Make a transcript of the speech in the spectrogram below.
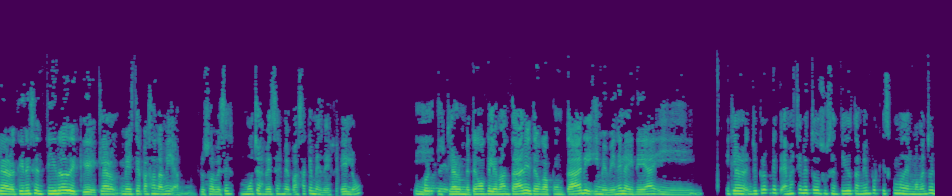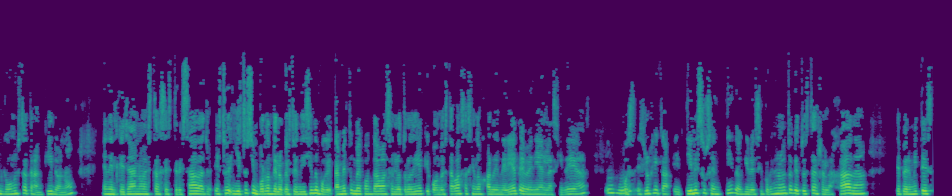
Claro, tiene sentido de que, claro, me esté pasando a mí. Incluso a veces, muchas veces me pasa que me desvelo y, claro, me tengo que levantar y tengo que apuntar y, y me viene la idea y, y claro, yo creo que además tiene todo su sentido también porque es como del momento en que uno está tranquilo, ¿no? En el que ya no estás estresada. Esto, y esto es importante lo que estoy diciendo porque también tú me contabas el otro día que cuando estabas haciendo jardinería te venían las ideas. Pues es lógica, eh, tiene su sentido, quiero decir, porque es el momento que tú estás relajada, te permites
